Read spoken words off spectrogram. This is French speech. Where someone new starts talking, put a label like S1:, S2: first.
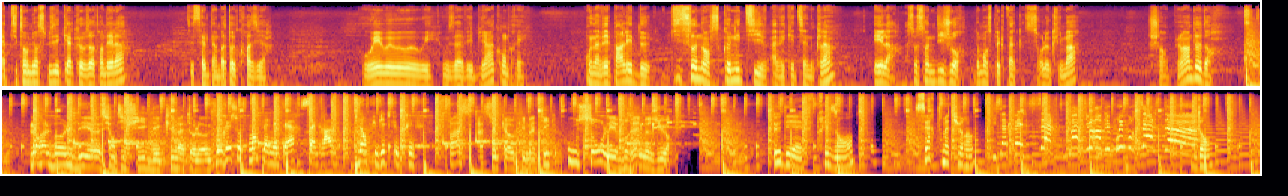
S1: La petite ambiance musicale que vous entendez là, c'est celle d'un bateau de croisière. Oui, oui, oui, oui, oui, vous avez bien compris. On avait parlé de dissonance cognitive avec Étienne Klein, et là, à 70 jours de mon spectacle sur le climat, je suis en plein dedans.
S2: Le ras-le-bol des euh, scientifiques, des climatologues.
S3: Le réchauffement planétaire s'aggrave bien plus vite que prévu.
S4: Face à ce chaos climatique, où sont les vraies mesures?
S5: EDF présente Certes Mathurin
S6: qui s'appelle Certes Mathurin du bruit pour Certes
S5: dans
